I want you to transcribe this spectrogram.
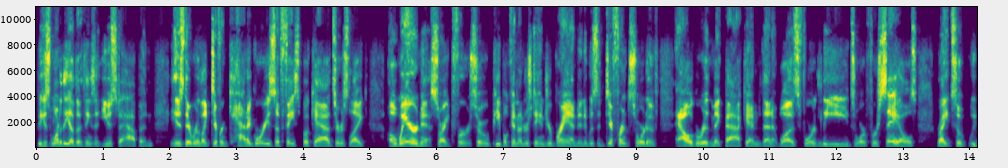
because one of the other things that used to happen is there were like different categories of Facebook ads. There's like awareness, right? For so people can understand your brand. And it was a different sort of algorithmic backend than it was for leads or for sales, right? So we,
